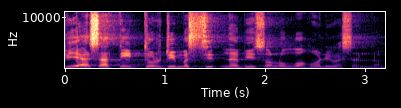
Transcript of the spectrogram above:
biasa tidur di masjid Nabi Wasallam.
